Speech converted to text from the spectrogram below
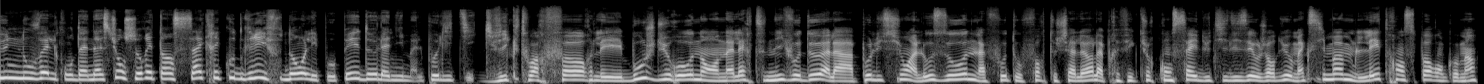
Une nouvelle condamnation serait un sacré coup de griffe dans l'épopée de l'animal politique. Victoire fort, les Bouches du Rhône en alerte niveau 2 à la pollution à l'ozone, la faute aux fortes chaleurs. La préfecture conseille d'utiliser aujourd'hui au maximum les transports en commun,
